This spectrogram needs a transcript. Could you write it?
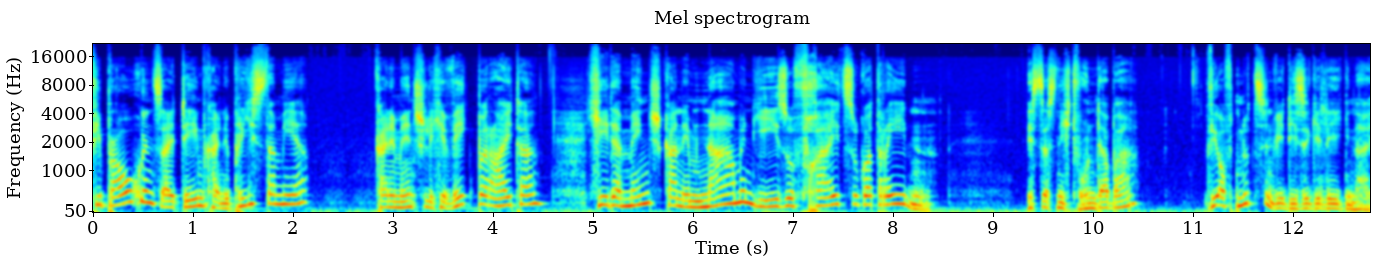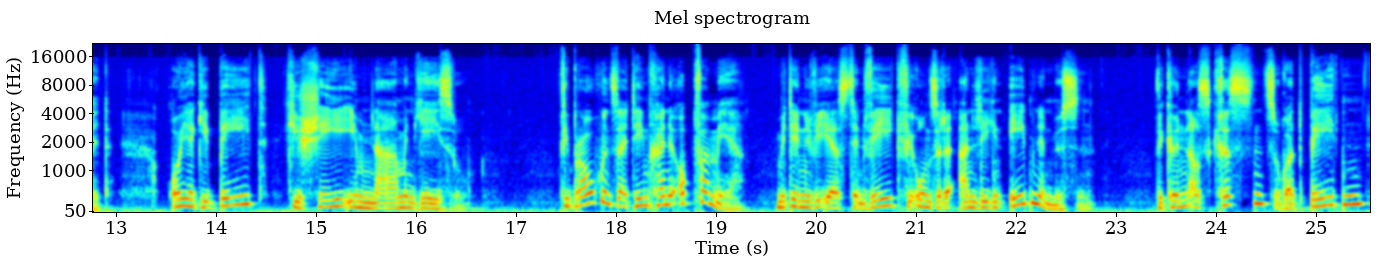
Wir brauchen seitdem keine Priester mehr, keine menschliche Wegbereiter. Jeder Mensch kann im Namen Jesu frei zu Gott reden. Ist das nicht wunderbar? Wie oft nutzen wir diese Gelegenheit? Euer Gebet geschehe im Namen Jesu. Wir brauchen seitdem keine Opfer mehr, mit denen wir erst den Weg für unsere Anliegen ebnen müssen. Wir können als Christen zu Gott beten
